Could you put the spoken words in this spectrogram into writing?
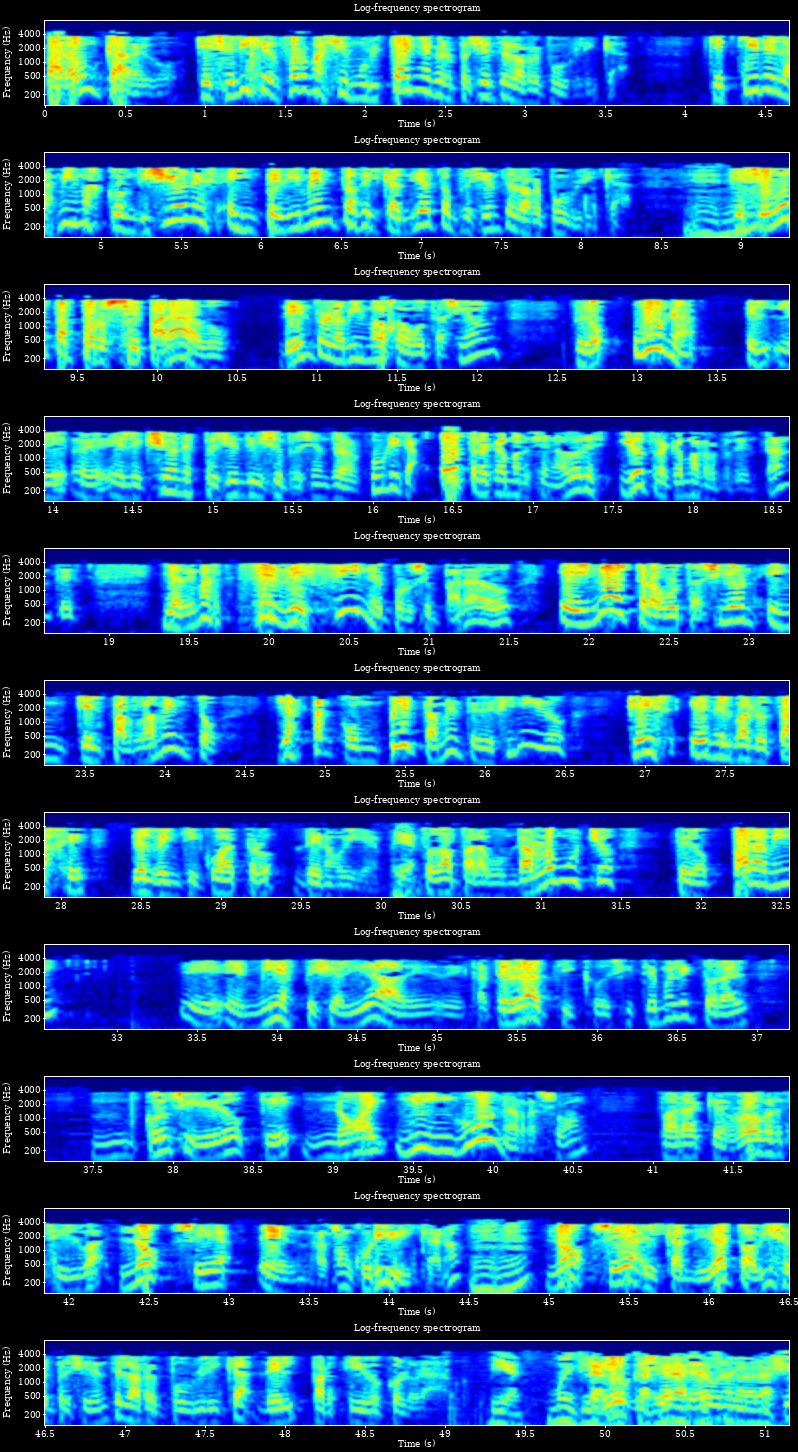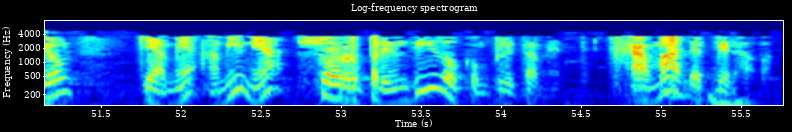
para un cargo que se elige en forma simultánea con el presidente de la República, que tiene las mismas condiciones e impedimentos del candidato a presidente de la República, que se vota por separado dentro de la misma hoja de votación pero una eh, elección es presidente y vicepresidente de la República, otra Cámara de Senadores y otra Cámara de Representantes, y además se define por separado en otra votación en que el Parlamento ya está completamente definido, que es en el balotaje del 24 de noviembre. Esto da para abundarlo mucho, pero para mí, eh, en mi especialidad de catedrático de sistema electoral, mm, considero que no hay ninguna razón para que Robert Silva no sea, en razón jurídica, ¿no? No sea el candidato a vicepresidente de la República del Partido Colorado. Bien, muy claro. Creo que se ha una discusión que a mí, a mí me ha sorprendido completamente. Jamás la esperaba.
